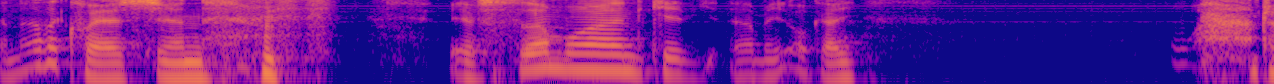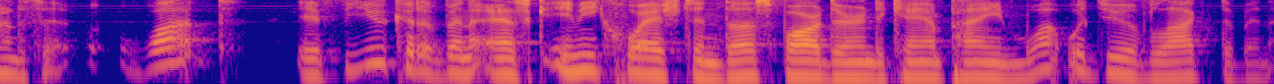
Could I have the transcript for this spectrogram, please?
Another question. if someone could, I mean, okay, I'm trying to say, what if you could have been asked any question thus far during the campaign? What would you have liked to have been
